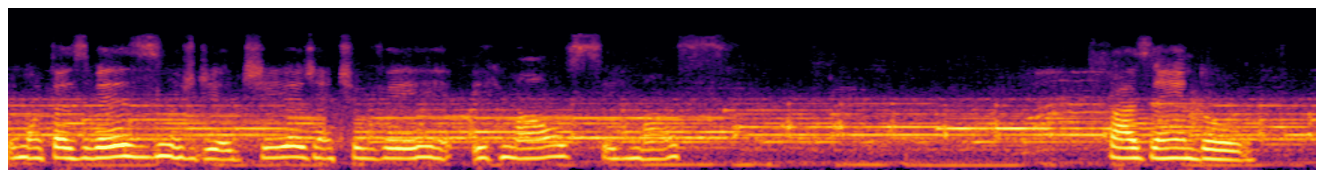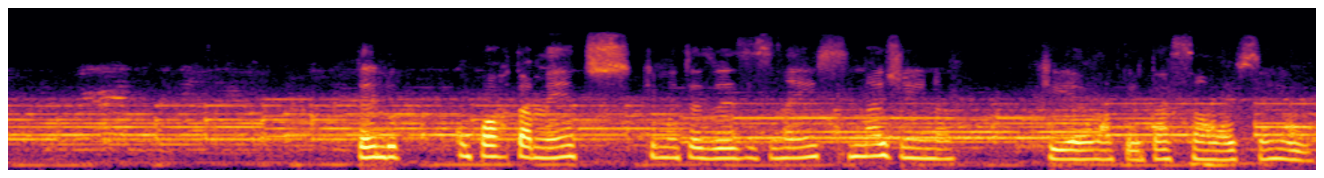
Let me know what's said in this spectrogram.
E muitas vezes nos dia a dia a gente vê irmãos irmãs fazendo, tendo comportamentos que muitas vezes nem se imaginam que é uma tentação ao Senhor.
